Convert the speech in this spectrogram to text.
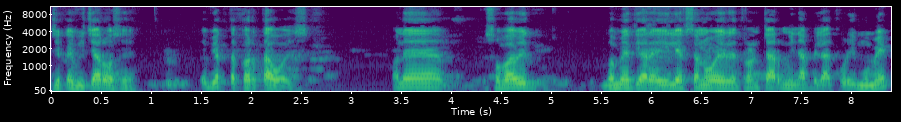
જે કંઈ વિચારો છે એ વ્યક્ત કરતા હોય છે. અને સ્વાભાવિક ગમે ત્યારે ઇલેક્શન હોય એટલે ત્રણ ચાર મહિના પહેલાં થોડી મુમેન્ટ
